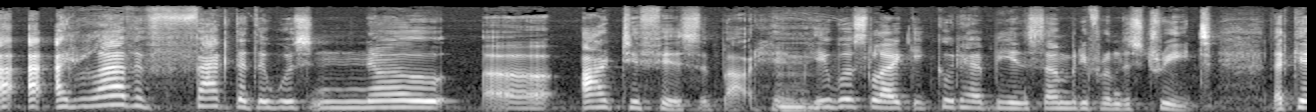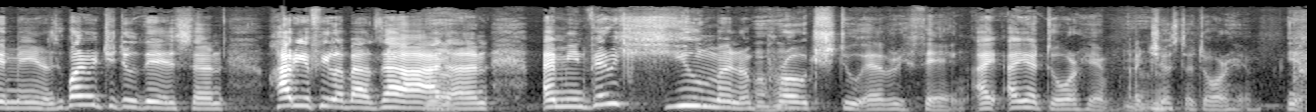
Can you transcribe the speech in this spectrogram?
I, I- I love the fact that there was no uh, artifice about him. Mm. He was like it could have been somebody from the street that came in and said, "Why don't you do this?" and "How do you feel about that?" Yeah. and I mean, very human Uh-huh. approach to everything. I, I adore him. I just adore him. Yeah.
